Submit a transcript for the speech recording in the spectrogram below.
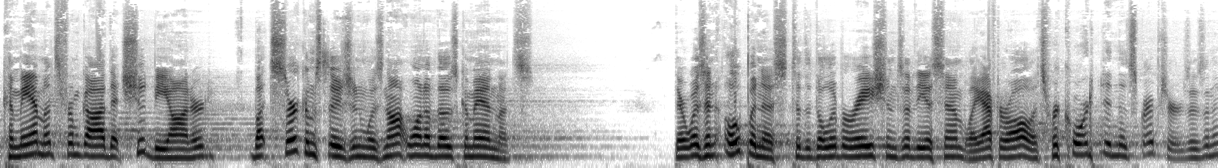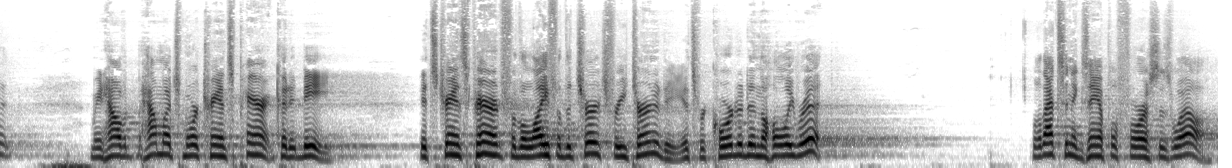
commandments from God that should be honored, but circumcision was not one of those commandments. There was an openness to the deliberations of the assembly. After all, it's recorded in the scriptures, isn't it? I mean, how, how much more transparent could it be? It's transparent for the life of the church for eternity. It's recorded in the Holy Writ. Well, that's an example for us as well.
